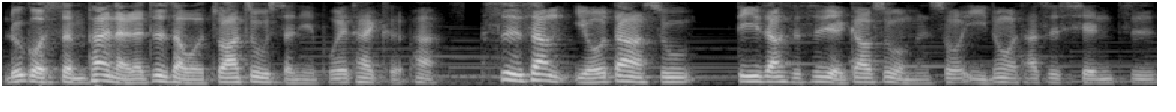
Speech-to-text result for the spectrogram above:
如果审判来了，至少我抓住神也不会太可怕。事实上，犹大书第一章十四节告诉我们说，以诺他是先知，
